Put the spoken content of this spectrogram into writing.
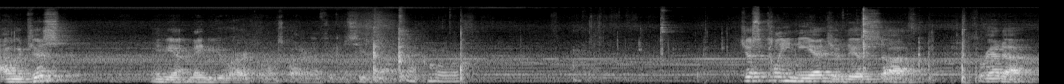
I would just, maybe, maybe you are, I don't know if you can see that. Just clean the edge of this uh, thread up.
